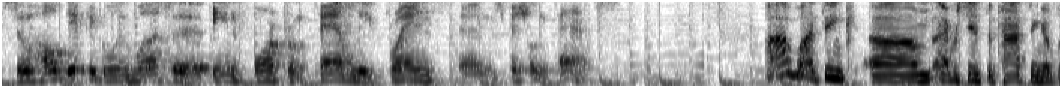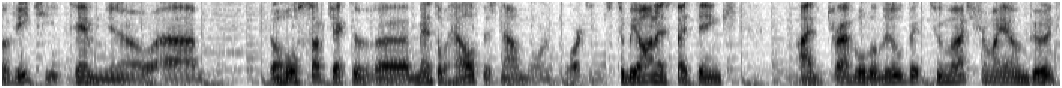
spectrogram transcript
So how difficult it was uh, being far from family, friends, and especially fans. Uh, well, I think um, ever since the passing of Avicii, Tim, you know, um, the whole subject of uh, mental health is now more important. To be honest, I think I've traveled a little bit too much for my own good.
